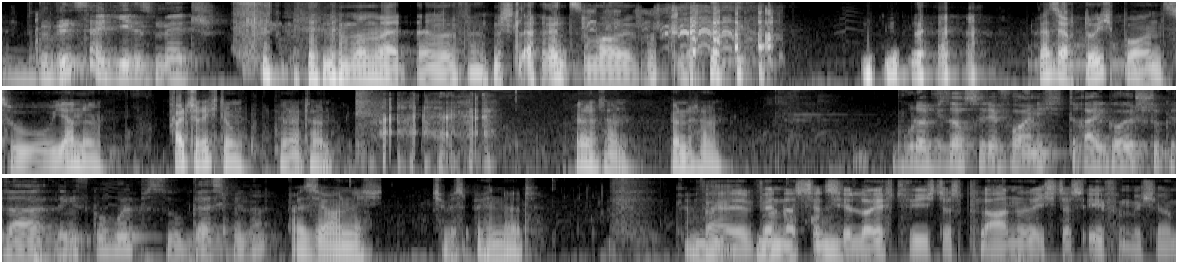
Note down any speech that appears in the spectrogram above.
du gewinnst halt jedes Match. Deine Mama hat dann einfach einen Schlag ins Maul. du kannst ja auch durchbohren zu Janne. Falsche Richtung, Jonathan. Jonathan, Jonathan. Bruder, wieso hast du dir vorher nicht die drei Goldstücke da links geholt? Bist du geistig behindert? Weiß ich auch nicht. Ich bin behindert. Weil, wenn das jetzt hier läuft, wie ich das plane, ich das eh für mich hab.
